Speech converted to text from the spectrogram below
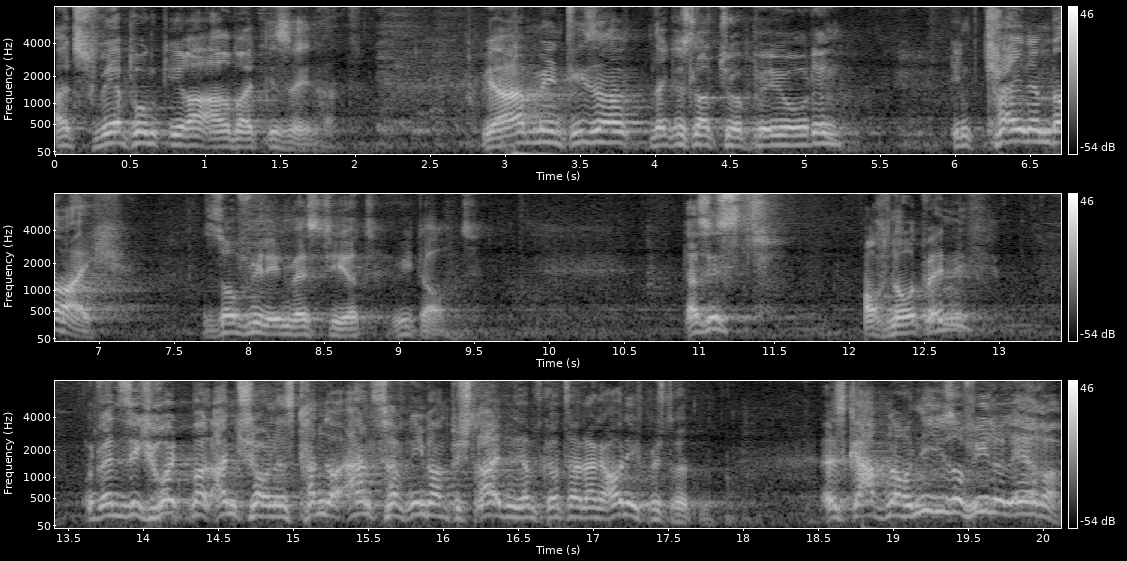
als Schwerpunkt ihrer Arbeit gesehen hat. Wir haben in dieser Legislaturperiode in keinem Bereich so viel investiert wie dort. Das ist auch notwendig. Und wenn Sie sich heute einmal anschauen, das kann doch ernsthaft niemand bestreiten, Sie haben es Gott sei Dank auch nicht bestritten, es gab noch nie so viele Lehrer.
